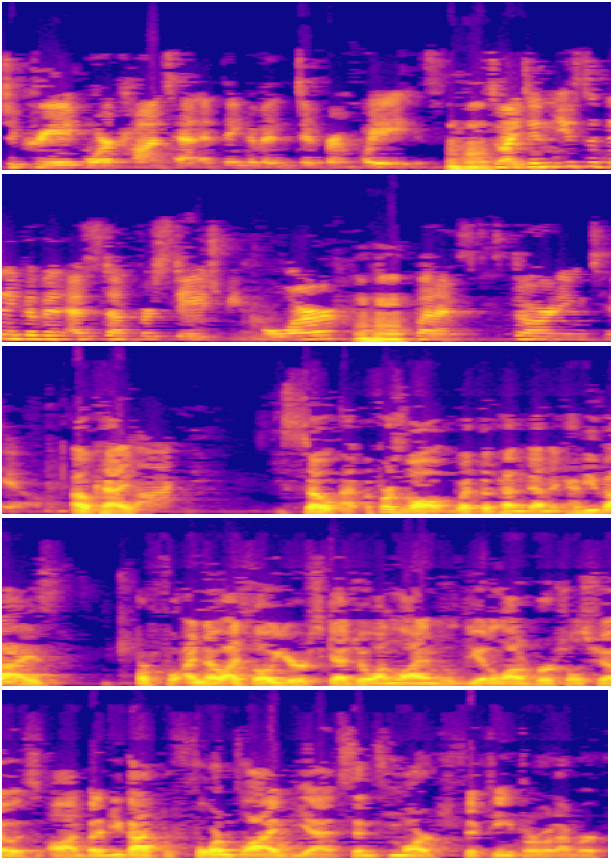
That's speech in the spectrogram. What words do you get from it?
to create more content and think of it in different ways. Mhm. So I didn't used to think of it as stuff for stage before, Mhm. but I'm starting to. Okay. A lot. So, uh, first of all, with the pandemic, have you guys, perfor- I know I saw your schedule online, you had a lot of virtual shows on, but have you guys performed live yet since March 15th or whatever?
